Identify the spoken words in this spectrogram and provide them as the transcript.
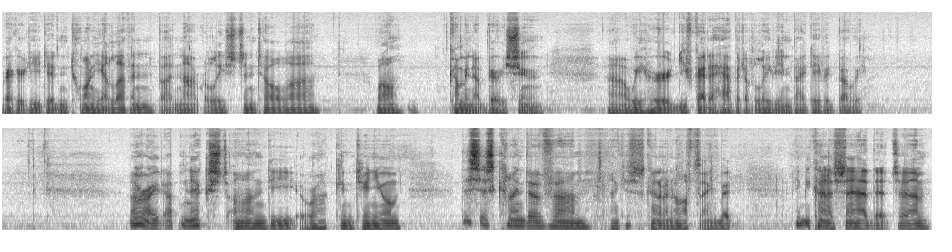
record he did in 2011, but not released until, uh, well, coming up very soon. Uh, we heard You've Got a Habit of Leaving by David Bowie. All right, up next on the Rock Continuum, this is kind of, um, I guess it's kind of an off thing, but made me kind of sad that um,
